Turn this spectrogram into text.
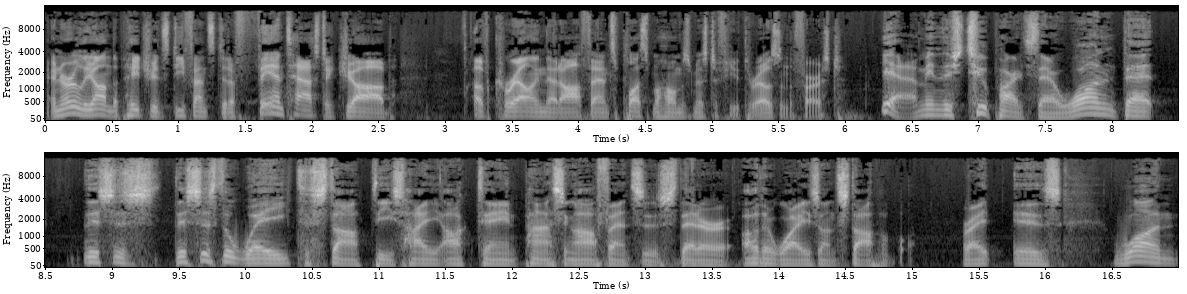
And early on, the Patriots defense did a fantastic job of corralling that offense. Plus, Mahomes missed a few throws in the first. Yeah, I mean, there's two parts there. One that this is this is the way to stop these high octane passing offenses that are otherwise unstoppable. Right? Is one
